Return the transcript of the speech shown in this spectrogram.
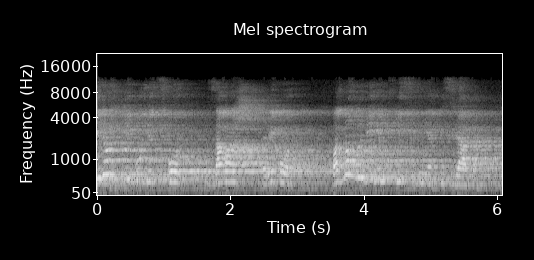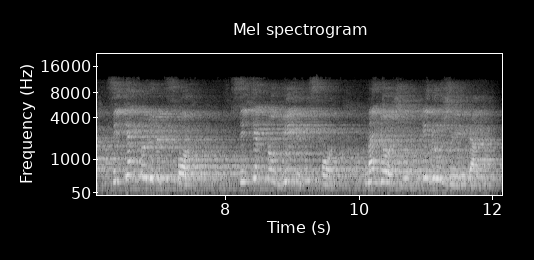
Нелегкий будет спор за ваш рекорд. В одном мы верим искренне и свято. Все те, кто любит спорт, все те, кто верит в спорт, надежные и дружные ребята.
